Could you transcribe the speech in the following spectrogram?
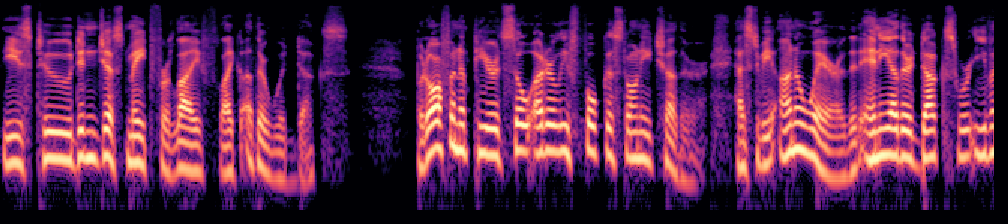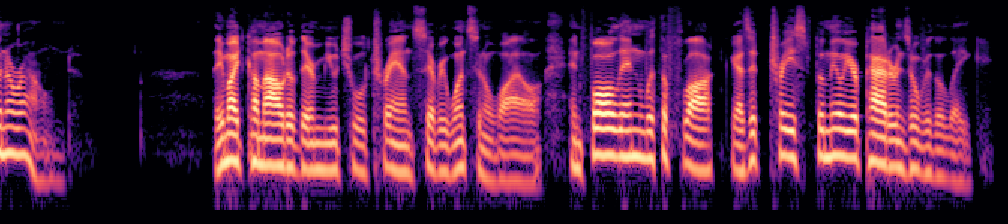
These two didn't just mate for life like other wood ducks, but often appeared so utterly focused on each other as to be unaware that any other ducks were even around. They might come out of their mutual trance every once in a while and fall in with the flock as it traced familiar patterns over the lake,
